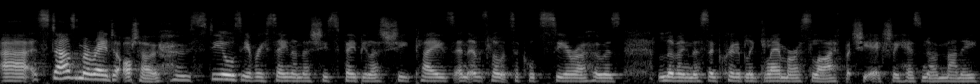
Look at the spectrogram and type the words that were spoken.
Uh, it stars Miranda Otto, who steals every scene in this. She's fabulous. She plays an called Sarah, who is living this incredibly glamorous life, but she actually has no money.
